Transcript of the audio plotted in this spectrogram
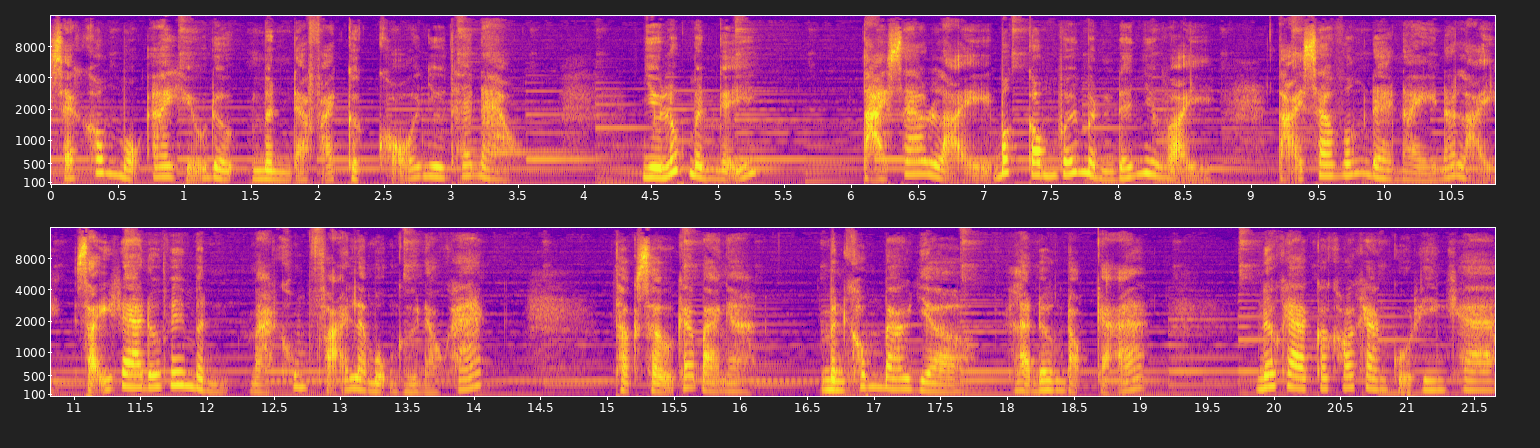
sẽ không một ai hiểu được mình đã phải cực khổ như thế nào. Nhiều lúc mình nghĩ, tại sao lại bất công với mình đến như vậy? Tại sao vấn đề này nó lại xảy ra đối với mình mà không phải là một người nào khác? Thật sự các bạn à mình không bao giờ là đơn độc cả. Nếu kha có khó khăn của riêng kha,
